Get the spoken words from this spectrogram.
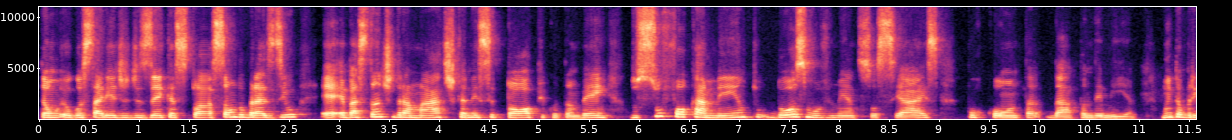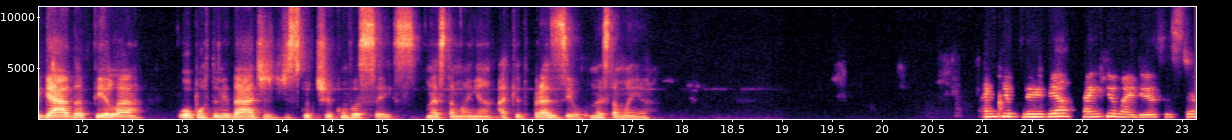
Então, eu gostaria de dizer que a situação do Brasil é, é, bastante dramática nesse tópico também do sufocamento dos movimentos sociais por conta da pandemia. Muito obrigada pela oportunidade de discutir com vocês nesta manhã, aqui do Brasil, nesta manhã. Thank you, Flavia. Thank you, my dear sister.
